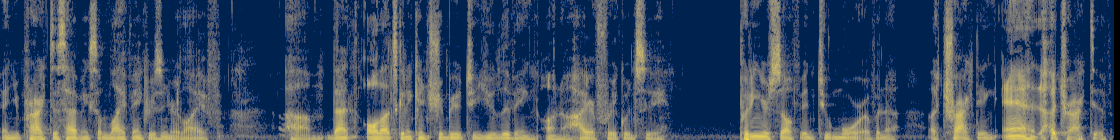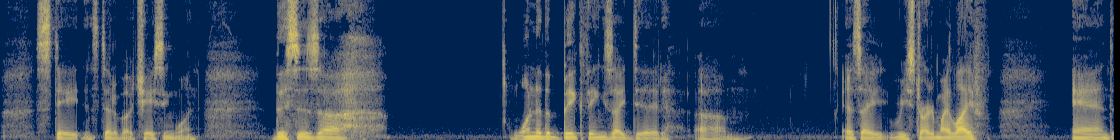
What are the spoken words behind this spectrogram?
and you practice having some life anchors in your life, um, that all that's going to contribute to you living on a higher frequency, putting yourself into more of an uh, attracting and attractive state instead of a chasing one this is uh, one of the big things I did um, as I restarted my life. And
